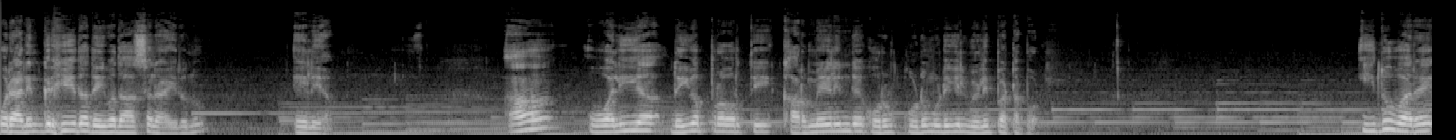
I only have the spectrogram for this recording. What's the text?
ഒരനുഗ്രഹീത ദൈവദാസനായിരുന്നു ഏലിയ ആ വലിയ ദൈവപ്രവൃത്തി കർമ്മേലിന്റെ കൊടുമുടിയിൽ വെളിപ്പെട്ടപ്പോൾ ഇതുവരെ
